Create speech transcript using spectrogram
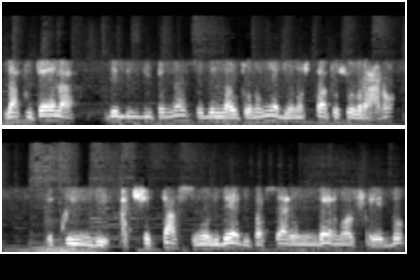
la tutela dell'indipendenza e dell'autonomia di uno Stato sovrano e quindi accettassimo l'idea di passare un inverno al freddo,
